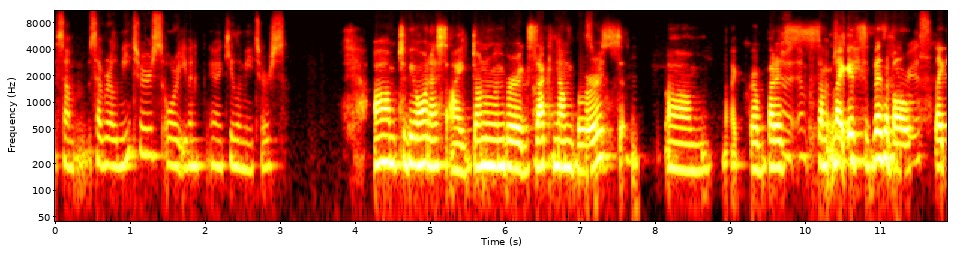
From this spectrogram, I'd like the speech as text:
some several meters or even uh, kilometers? Um, to be honest, I don't remember exact numbers, Mhm. um, like, uh, but it's I'm- some like it's visible. curious. Like,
